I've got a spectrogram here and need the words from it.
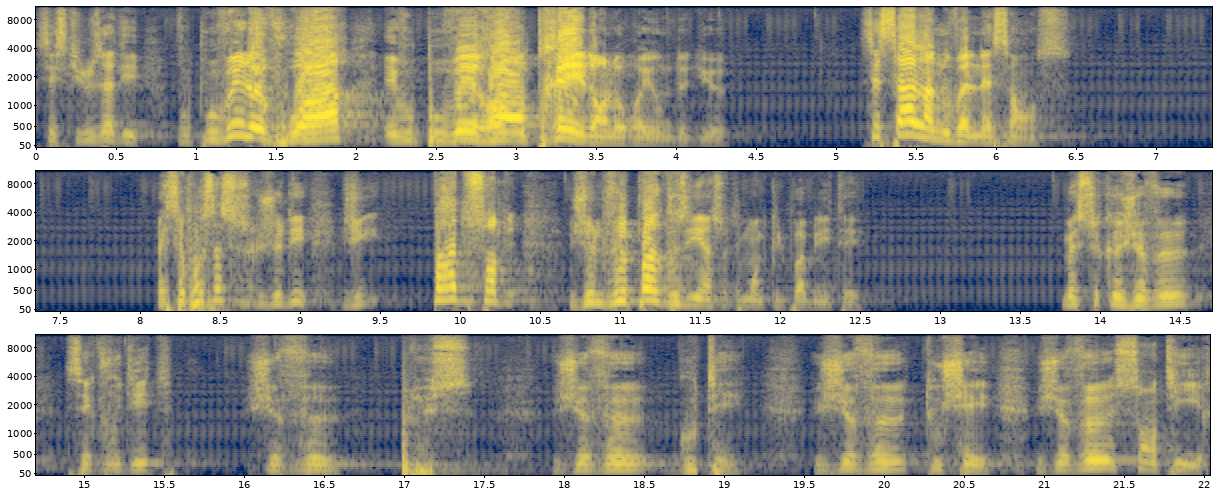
C'est ce qu'il nous a dit. Vous pouvez le voir et vous pouvez rentrer dans le royaume de Dieu. C'est ça la nouvelle naissance. Et c'est pour ça que je dis. Je ne veux pas que vous ayez un sentiment de culpabilité. Mais ce que je veux, c'est que vous dites, je veux plus. Je veux goûter. Je veux toucher. Je veux sentir.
